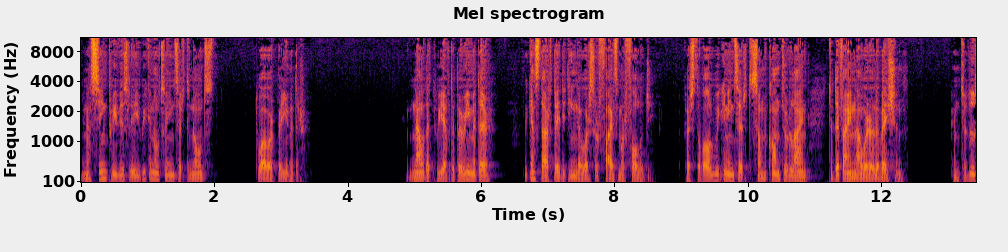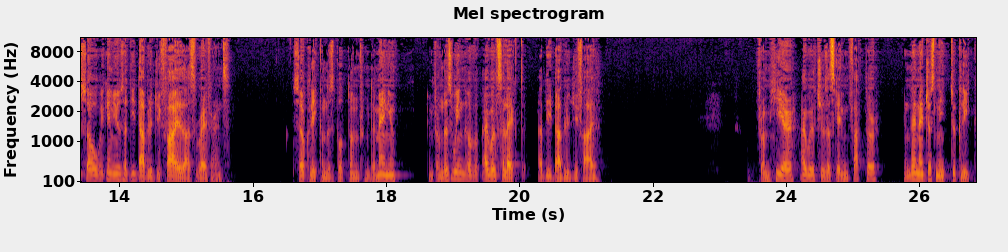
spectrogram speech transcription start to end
And as seen previously, we can also insert nodes to our perimeter. Now that we have the perimeter, we can start editing our surface morphology. First of all, we can insert some contour line to define our elevation. And to do so, we can use a DWG file as reference. So click on this button from the menu, and from this window I will select a DWG file. From here, I will choose a scaling factor, and then I just need to click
